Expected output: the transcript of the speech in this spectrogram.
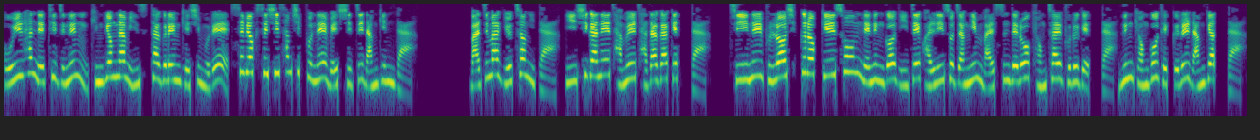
5일 한 네티즌은 김경남 인스타그램 게시물에 새벽 3시 30분에 메시지 남긴다. 마지막 요청이다. 이 시간에 잠을 자다가 깼다. 지인을 불러 시끄럽게 소음 내는 것 이제 관리소장님 말씀대로 경찰 부르겠다. 는 경고 댓글을 남겼다.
